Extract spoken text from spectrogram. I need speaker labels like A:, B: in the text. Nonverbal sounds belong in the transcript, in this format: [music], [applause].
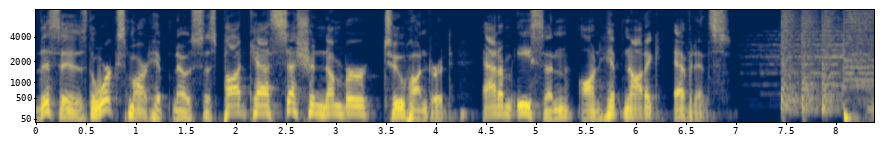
A: This is the Work Smart Hypnosis Podcast, session number 200. Adam Eason on hypnotic evidence.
